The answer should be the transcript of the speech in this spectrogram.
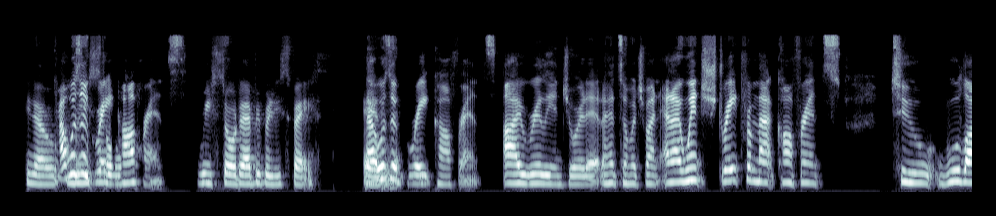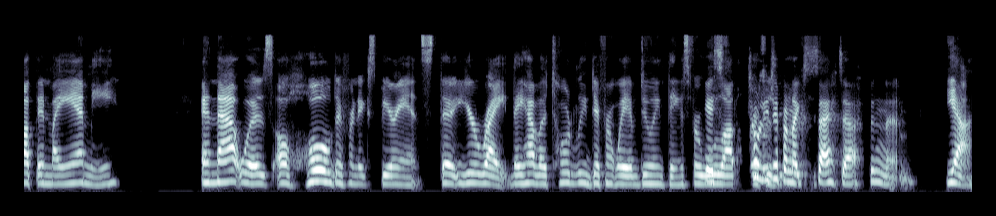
you know, that was restored, a great conference. Restored everybody's faith. That was a great conference. I really enjoyed it. I had so much fun. And I went straight from that conference to WULOP in Miami. And that was a whole different experience. That you're right. They have a totally different way of doing things for WULOP. Totally different, like setup, isn't it? Yeah.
